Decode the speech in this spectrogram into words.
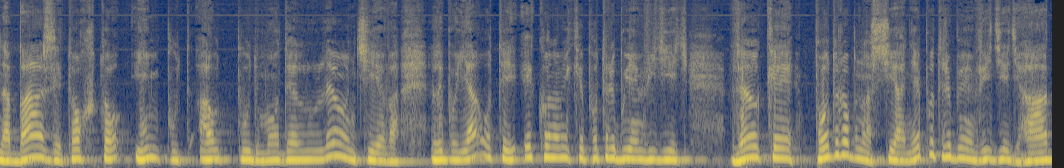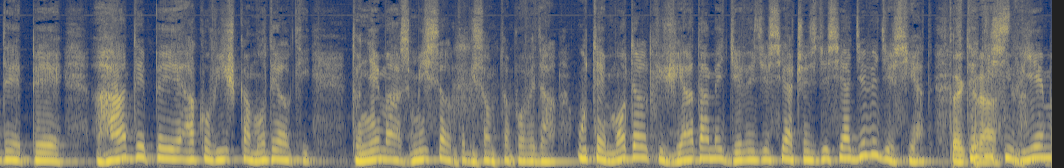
na báze tohto input-output modelu Leontieva. Lebo ja o tej ekonomike potrebujem vidieť veľké podrobnosti a nepotrebujem vidieť HDP. HDP je ako výška modelky. To nemá zmysel, keby som to povedal. U tej modelky žiadame 90, 60, 90. To je Vtedy krásne. si viem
